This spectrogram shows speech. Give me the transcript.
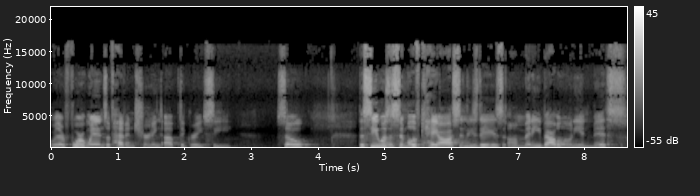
there are four winds of heaven churning up the great sea. So the sea was a symbol of chaos in these days. Um, many Babylonian myths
